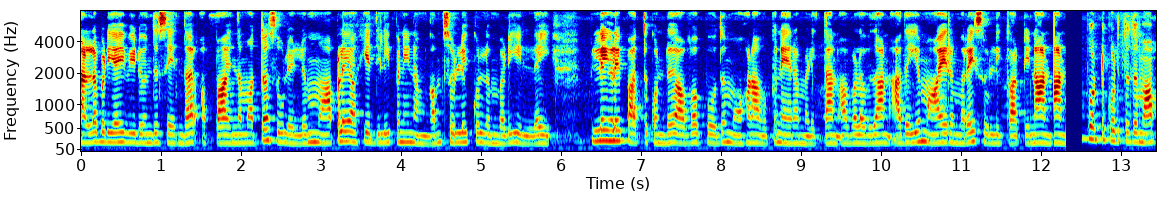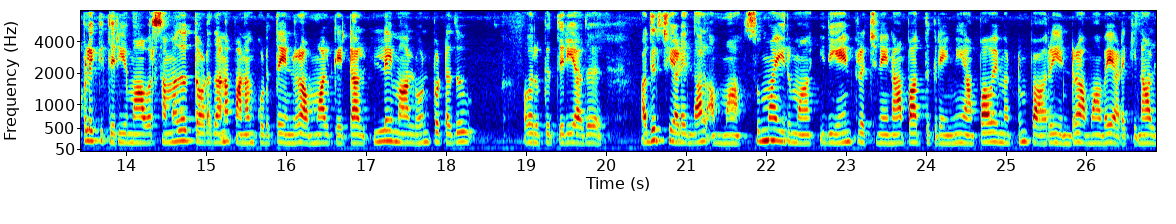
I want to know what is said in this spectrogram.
நல்லபடியாய் வீடு வந்து சேர்ந்தார். அப்பா இந்த மொத்த சூழலிலும் மாப்பிளையாகிய திலீபனின் அங்கம் சொல்லிக்கொள்ளும்படி இல்லை. பிள்ளைகளை பார்த்து கொண்டு அவ்வப்போது மோகனாவுக்கு நேரம் அளித்தான். அவ்வளவுதான். அதையும் ஆயிரம் முறை சொல்லி காட்டினான். போட்டு கொடுத்தது மாப்பிள்ளைக்கு தெரியுமா? அவர் சம்மதத்தோட தானே பணம் கொடுத்த என்று அம்மாள் கேட்டாள். இல்லைம்மா லோன் போட்டது அவருக்கு தெரியாது. அதிர்ச்சி அடைந்தால் அம்மா. சும்மா இருமா இது ஏன் பிரச்சனை? நான் பார்த்துக்கிறேன். நீ அப்பாவை மட்டும் பாரு என்று அம்மாவை அடக்கினாள்.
